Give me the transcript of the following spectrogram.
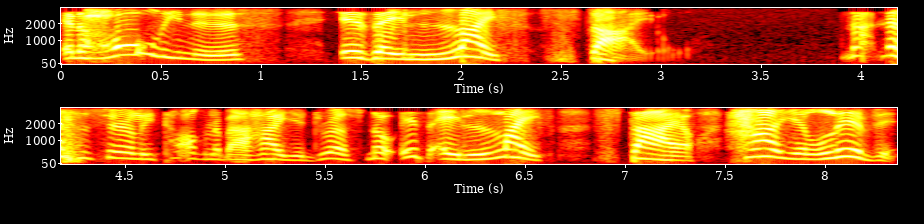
And holiness is a lifestyle. Not necessarily talking about how you dress. No, it's a lifestyle, how you're living.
